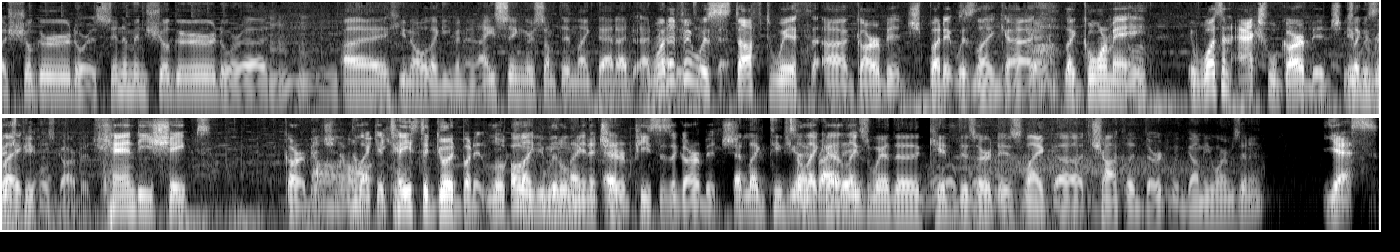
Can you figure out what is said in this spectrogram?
a sugared, or a cinnamon sugared, or a, Mm. uh, you know, like even an icing or something like that. I'd, I'd What if it was that. stuffed with uh, garbage, but it was like Mm, uh, like gourmet? It wasn't actual garbage. It was like was rich like people's garbage. candy shaped garbage. Oh, you know, no, like it tasted good, but it looked Oh, like little like miniature at- pieces of garbage. At like TGI So, like, uh, like- Fridays, where the kid dessert is like uh, chocolate dirt with gummy worms in it. Yes,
